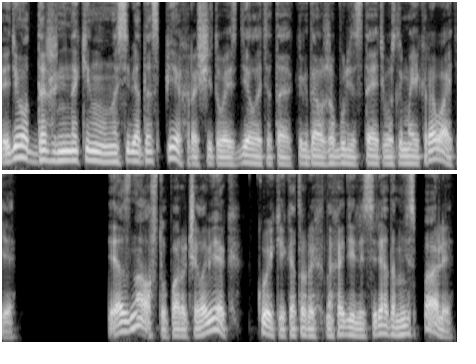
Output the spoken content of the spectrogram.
Идиот даже не накинул на себя доспех, рассчитывая сделать это, когда уже будет стоять возле моей кровати. Я знал, что пару человек, койки которых находились рядом, не спали,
